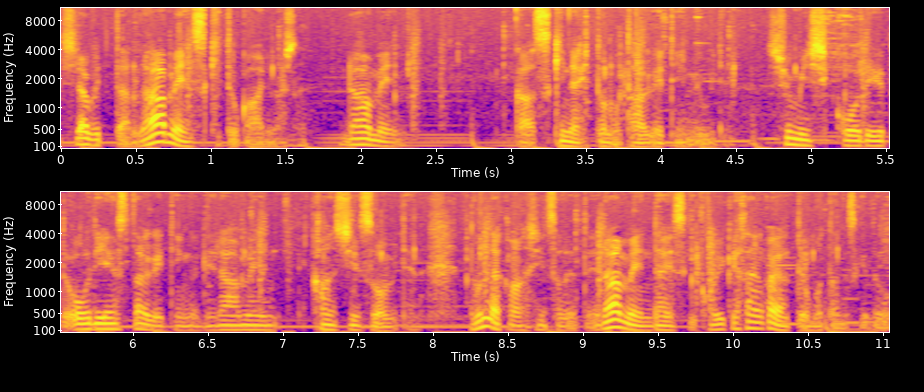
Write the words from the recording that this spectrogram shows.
調べてたらラーメン好きとかありました、ね、ラーメンが好きな人のターゲティングみたいな。趣味思考で言うとオーディエンスターゲティングでラーメン関心層みたいな。どんな関心層だってラーメン大好き小池さんかよって思ったんですけど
